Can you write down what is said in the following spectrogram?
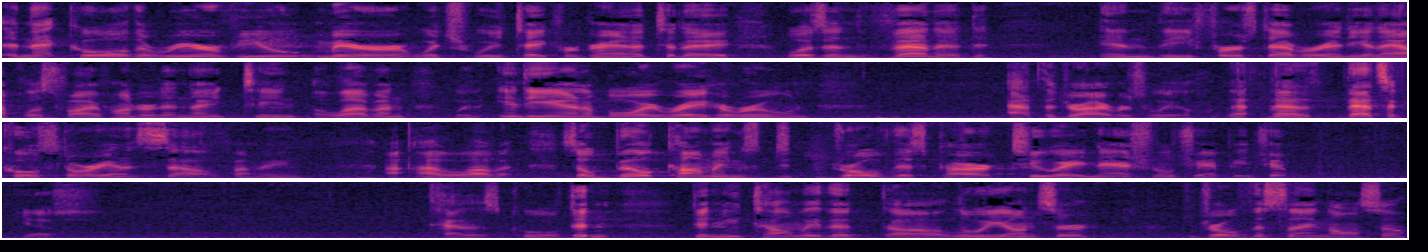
isn't that cool? The rear view mirror, which we take for granted today, was invented in the first ever Indianapolis 500 in 1911 with Indiana boy Ray Harroun at the driver's wheel. That, that, that's a cool story in itself. I mean, I, I love it. So Bill Cummings d- drove this car to a national championship? Yes. That is cool. Didn't didn't you tell me that uh, Louis Unser drove this thing also?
